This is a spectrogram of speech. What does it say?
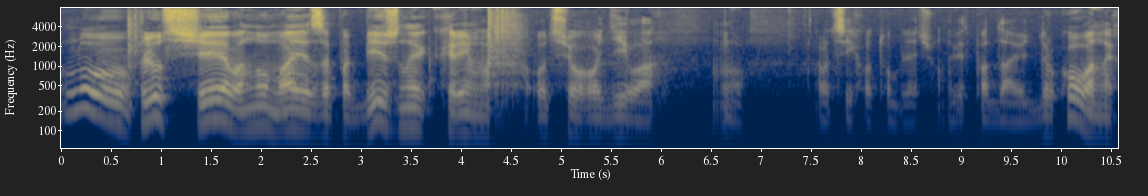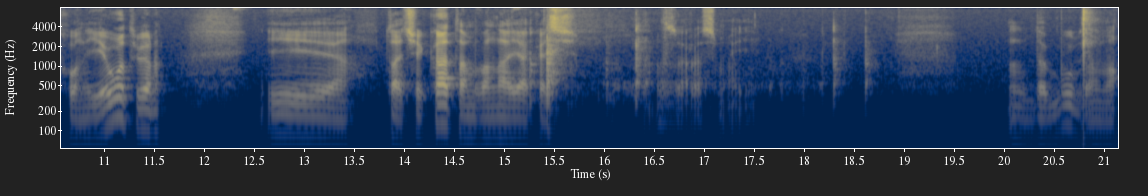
Ну, плюс ще воно має запобіжник, крім оцього діла. Ну, оцих от, блядь, відпадають друкованих, он є отвір. І та чека там вона якось. Зараз ми її добудемо.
